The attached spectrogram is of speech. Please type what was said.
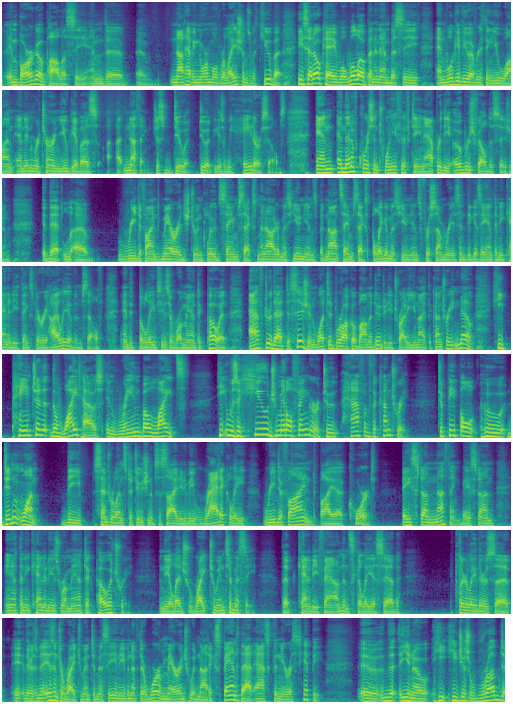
embargo policy and uh, uh, not having normal relations with Cuba. He said, okay, well, we'll open an embassy and we'll give you everything you want, and in return, you give us uh, nothing. Just do it. Do it because we hate ourselves. And, and then, of course, in 2015, after the Obergefell decision that uh, redefined marriage to include same-sex monogamous unions, but not same-sex polygamous unions for some reason, because Anthony Kennedy thinks very highly of himself and believes he's a romantic poet. After that decision, what did Barack Obama do? Did he try to unite the country? No. He painted the White House in rainbow lights. He, it was a huge middle finger to half of the country, to people who didn't want the central institution of society to be radically redefined by a court based on nothing, based on Anthony Kennedy's romantic poetry and the alleged right to intimacy that Kennedy found. And Scalia said, clearly there's a, there isn't a right to intimacy, and even if there were, marriage would not expand that. Ask the nearest hippie. Uh, the, you know, he, he just rubbed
